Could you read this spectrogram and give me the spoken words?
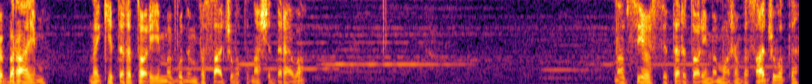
Вибираємо, на якій території ми будемо висаджувати наші дерева. На всі ось ці території ми можемо висаджувати.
